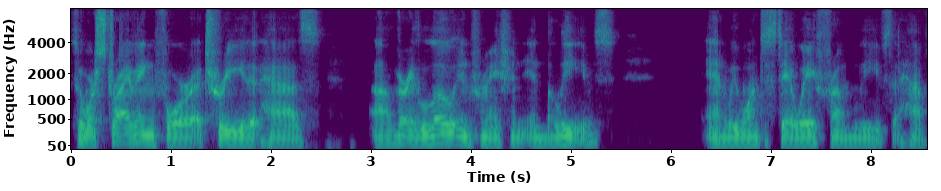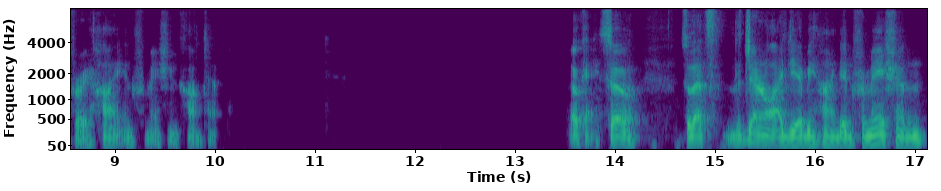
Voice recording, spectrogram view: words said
so we're striving for a tree that has uh, very low information in the leaves, and we want to stay away from leaves that have very high information content. Okay, so so that's the general idea behind information.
